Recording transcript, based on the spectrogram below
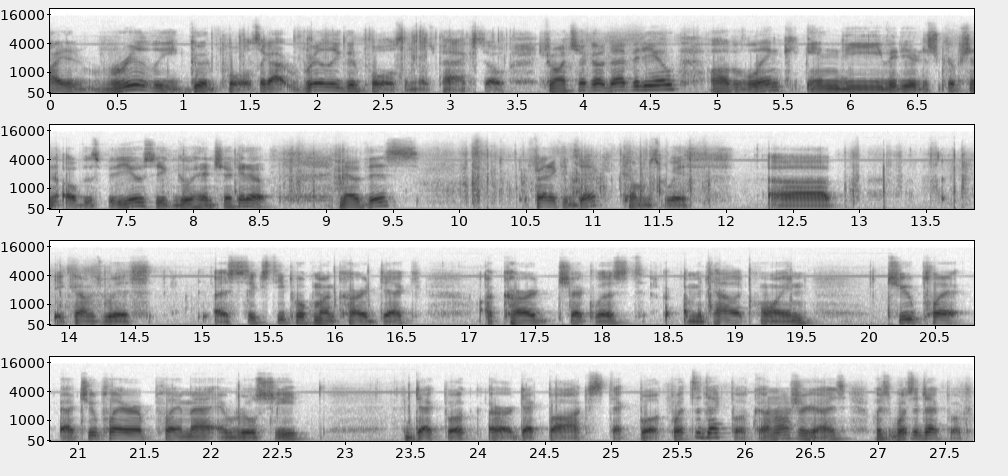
I did really good pulls. I got really good pulls in those packs. So if you want to check out that video, I'll have a link in the video description of this video so you can go ahead and check it out. Now this Fennekin deck comes with uh, it comes with a 60 Pokemon card deck, a card checklist, a metallic coin, two play a two player playmat and rule sheet, a deck book or deck box, deck book. What's a deck book? I'm not sure, guys. What's what's a deck book?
